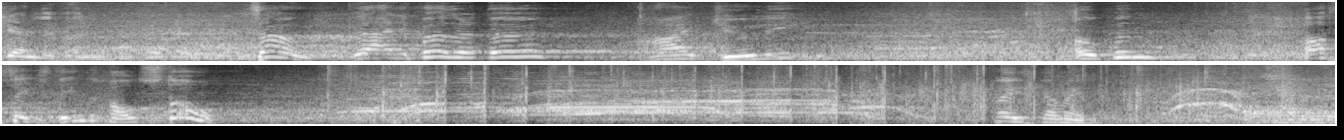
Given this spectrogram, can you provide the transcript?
gentlemen. So, without any further ado, I Julie, open our 16th Hull store. Please come in.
